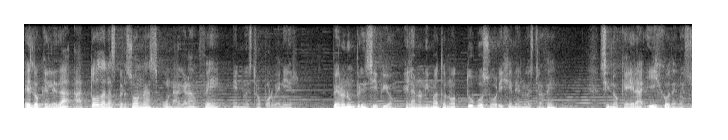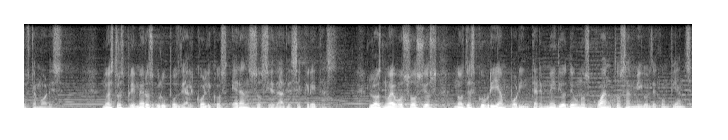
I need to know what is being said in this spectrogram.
es lo que le da a todas las personas una gran fe en nuestro porvenir. Pero en un principio el anonimato no tuvo su origen en nuestra fe, sino que era hijo de nuestros temores. Nuestros primeros grupos de alcohólicos eran sociedades secretas. Los nuevos socios nos descubrían por intermedio de unos cuantos amigos de confianza.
